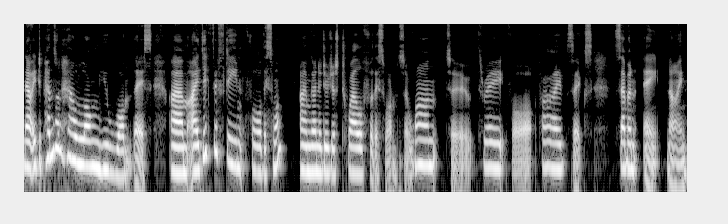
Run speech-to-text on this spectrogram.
Now it depends on how long you want this. Um, I did 15 for this one. I'm going to do just 12 for this one. So 1, 2, 3, 4, 5, 6, 7, 8, 9,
